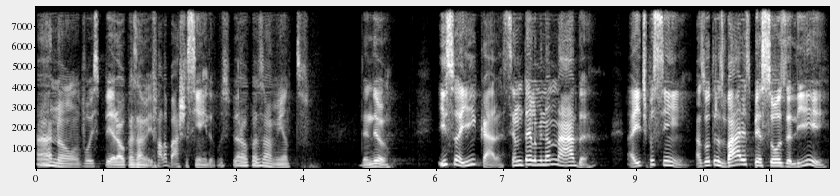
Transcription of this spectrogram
ah, não, vou esperar o casamento. Fala baixo assim ainda. Vou esperar o casamento. Entendeu? Isso aí, cara, você não está iluminando nada. Aí, tipo assim, as outras várias pessoas ali,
